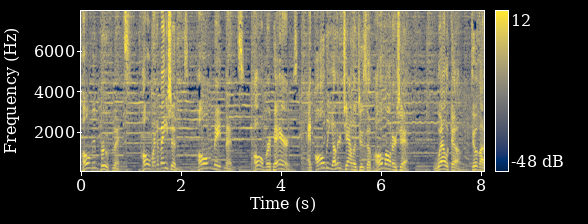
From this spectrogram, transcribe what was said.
home improvements, home renovations, home maintenance, home repairs, and all the other challenges of home ownership. Welcome to the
